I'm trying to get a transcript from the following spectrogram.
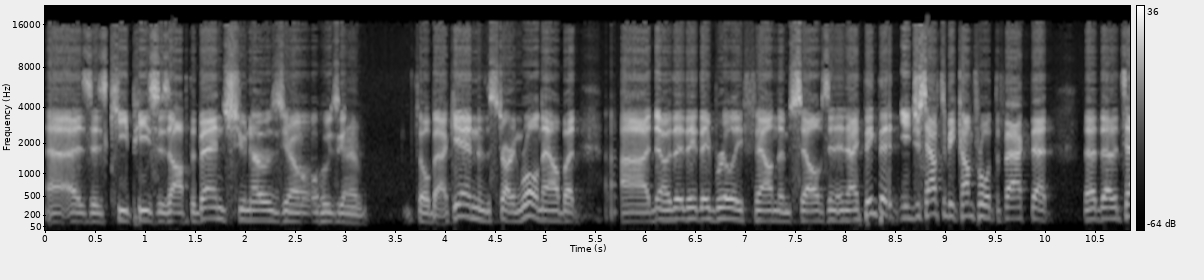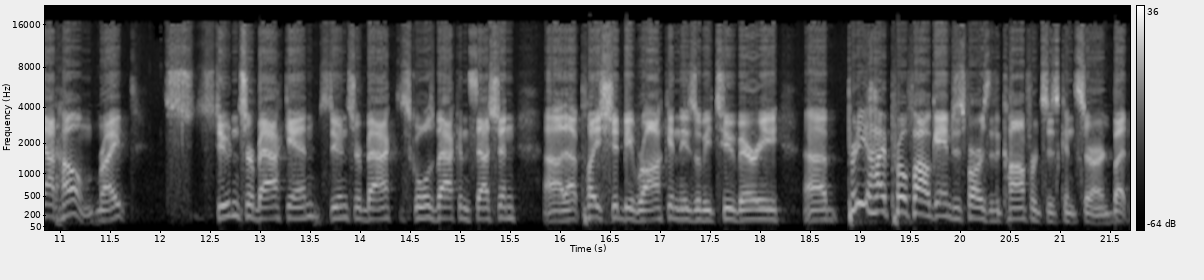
uh, as as key pieces off the bench. Who knows, you know, who's going to fill back in in the starting role now, but uh, no, they, they they've really found themselves, and, and I think that you just have to be comfortable with the fact that that, that it's at home, right? students are back in. Students are back. School's back in session. Uh, that place should be rocking. These will be two very uh, pretty high profile games as far as the conference is concerned. But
